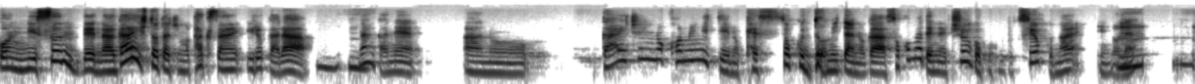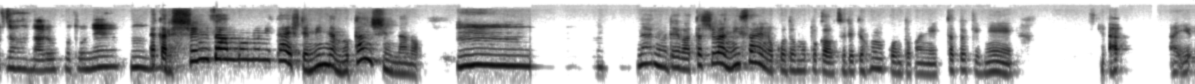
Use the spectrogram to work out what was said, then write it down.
港に住んで長い人たちもたくさんいるから、なんかねあの外人のコミュニティの結束度みたいのがそこまでね中国ほど強くないのね、うん。あなるほどね。うん。だから新参者に対してみんな無関心なの。うん。なので私は2歳の子供とかを連れて香港とかに行った時にああい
